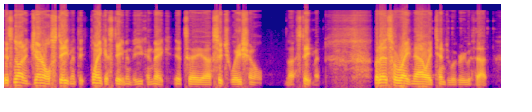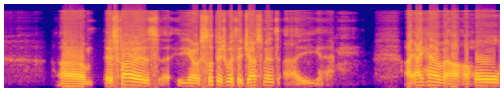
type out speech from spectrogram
it's not a general statement, that, blanket statement that you can make. It's a uh, situational uh, statement. But as for right now, I tend to agree with that. Um, as far as you know, slippage with adjustments, I I, I have a, a, whole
